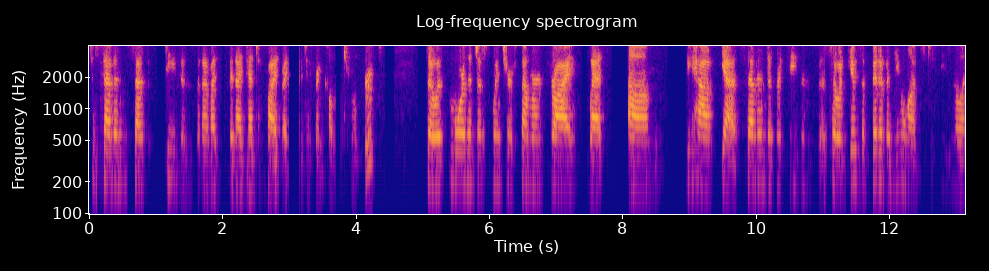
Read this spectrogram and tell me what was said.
to seven seasons that have been identified by different cultural groups. So it's more than just winter, summer, dry, wet. Um, we have, yeah, seven different seasons. So it gives a bit of a nuance to seasonal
